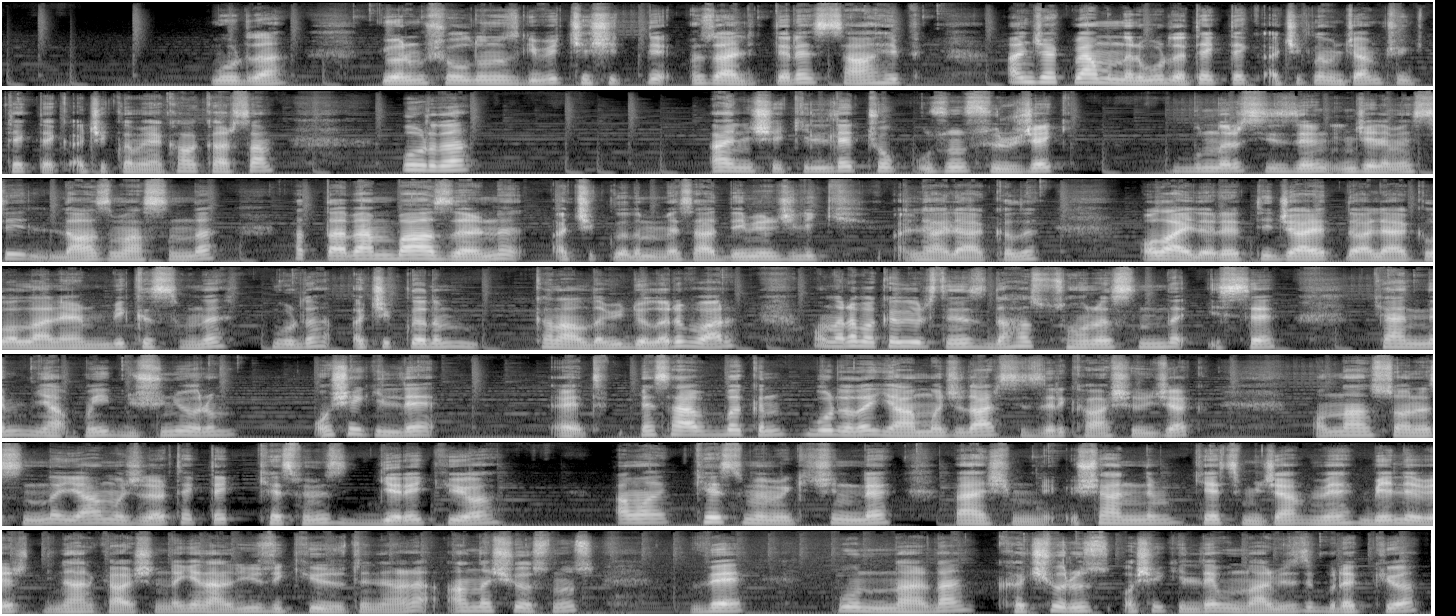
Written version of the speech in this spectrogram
burada görmüş olduğunuz gibi çeşitli özelliklere sahip. Ancak ben bunları burada tek tek açıklamayacağım. Çünkü tek tek açıklamaya kalkarsam burada aynı şekilde çok uzun sürecek. Bunları sizlerin incelemesi lazım aslında. Hatta ben bazılarını açıkladım. Mesela demircilik ile alakalı olayları, ticaretle alakalı olayların bir kısmını burada açıkladım. Kanalda videoları var. Onlara bakabilirsiniz. Daha sonrasında ise kendim yapmayı düşünüyorum. O şekilde evet mesela bakın burada da yağmacılar sizleri karşılayacak. Ondan sonrasında yağmacıları tek tek kesmemiz gerekiyor. Ama kesmemek için de ben şimdi üşendim kesmeyeceğim ve belli bir dinar karşında genelde 100-200 dinara anlaşıyorsunuz. Ve bunlardan kaçıyoruz. O şekilde bunlar bizi bırakıyor.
